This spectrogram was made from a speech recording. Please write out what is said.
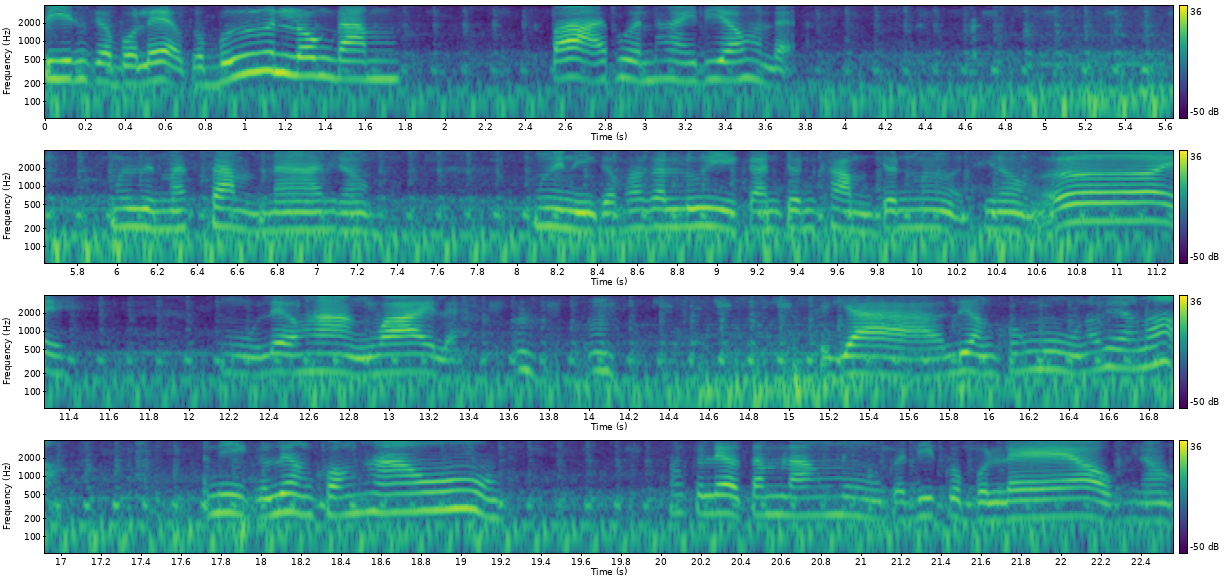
ตีนกับบแล้วกับบื้นลงดำ ป้าไอ้เพื่อนให้เดียวหันแหละมื่นมาซ้ำหน้าพี่น้องมือนี้ก็พากันลุยกันจนค่ำจนมืดพี่น้องเอ้ยหมูแล้วห่างไหวแหละอืออือก็อย่าเรื่องของหมูเนาะพี่น้องเนาะอันนี้ก็เรื่องของเฮาเฮาก็แล้วตำลังหมูก็ดีกว่าบนแล้วพี่น้อง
